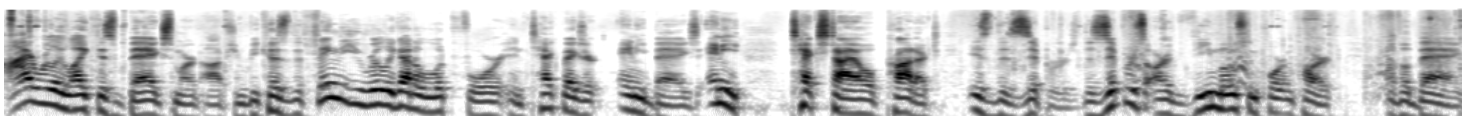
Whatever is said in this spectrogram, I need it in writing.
I really like this BAGSMART option because the thing that you really got to look for in tech bags or any bags, any textile product is the zippers. The zippers are the most important part of a bag.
